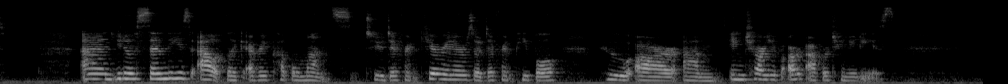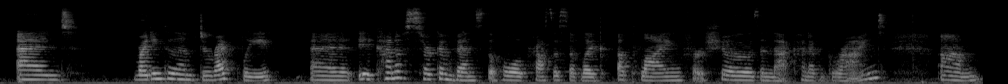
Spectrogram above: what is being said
and you know send these out like every couple months to different curators or different people who are um, in charge of art opportunities and writing to them directly and it kind of circumvents the whole process of like applying for shows and that kind of grind um,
